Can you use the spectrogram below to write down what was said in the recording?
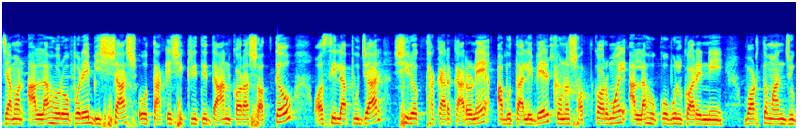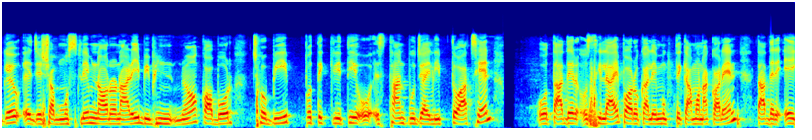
যেমন আল্লাহর ওপরে বিশ্বাস ও তাকে স্বীকৃতি দান করা সত্ত্বেও অশিলা পূজার শিরক থাকার কারণে আবু তালিবের কোনো সৎকর্মই আল্লাহ কবুল করেননি। বর্তমান যুগেও এ যেসব মুসলিম নরনারী বিভিন্ন কবর, ছবি, প্রতিকৃতি ও স্থান পূজায় লিপ্ত আছেন ও তাদের ওসিলায় পরকালে মুক্তি কামনা করেন। তাদের এই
